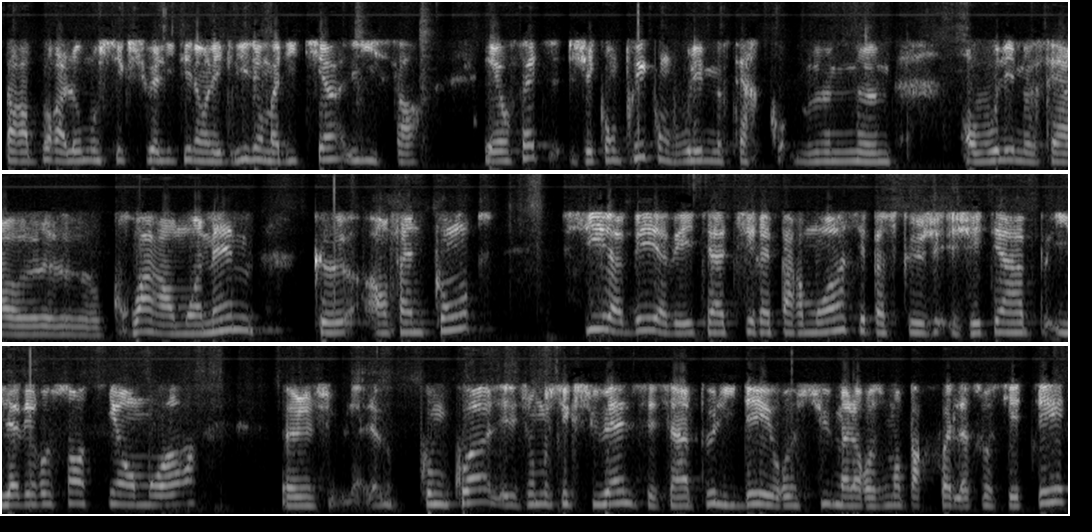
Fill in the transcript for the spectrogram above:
par rapport à l'homosexualité dans l'Église, on m'a dit tiens lis ça. Et en fait, j'ai compris qu'on voulait me faire, me, on voulait me faire euh, croire en moi-même que, en fin de compte, si l'abbé avait été attiré par moi, c'est parce que j'étais, il avait ressenti en moi euh, comme quoi les homosexuels, c'est un peu l'idée reçue malheureusement parfois de la société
